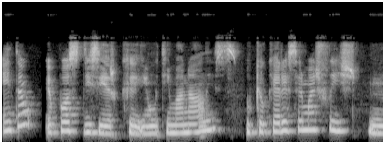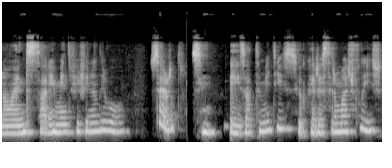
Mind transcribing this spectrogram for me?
Então, eu posso dizer que, em última análise, o que eu quero é ser mais feliz, não é necessariamente viver em Lisboa. Certo, sim, é exatamente isso. Eu quero é ser mais feliz.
